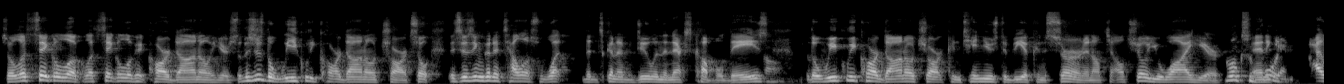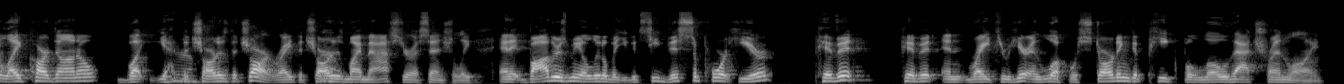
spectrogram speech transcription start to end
So let's take a look. Let's take a look at Cardano here. So this is the weekly Cardano chart. So this isn't going to tell us what that's going to do in the next couple days. Oh. The weekly Cardano chart continues to be a concern, and I'll, t- I'll show you why here. And again, I like Cardano, but yeah, yeah, the chart is the chart, right? The chart yeah. is my master essentially, and it bothers me a little bit. You could see this support here, pivot, pivot and right through here. And look, we're starting to peek below that trend line.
